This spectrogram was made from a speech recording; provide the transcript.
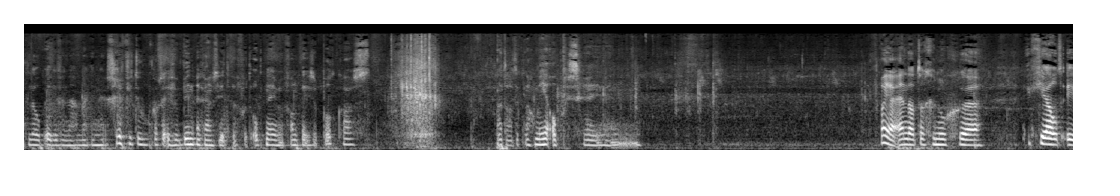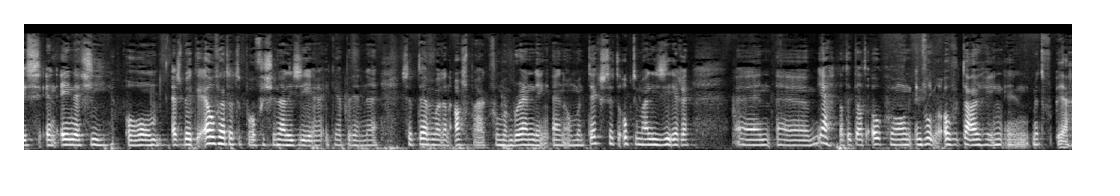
Ik loop even naar mijn schriftje toe. Ik was even binnen gaan zitten voor het opnemen van deze podcast. Wat had ik nog meer opgeschreven? Oh ja, en dat er genoeg uh, geld is en energie om SBKL verder te professionaliseren. Ik heb in uh, september een afspraak voor mijn branding en om mijn teksten te optimaliseren. En uh, ja, dat ik dat ook gewoon in volle overtuiging en met ja,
